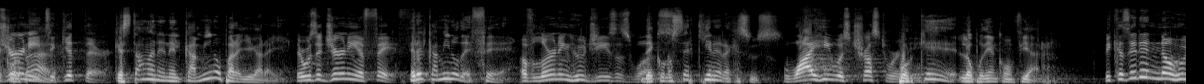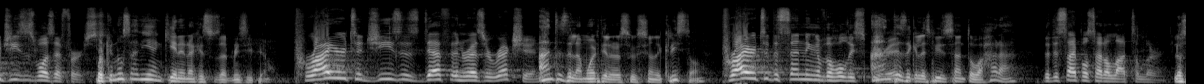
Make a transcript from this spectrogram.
journey to get there. Que estaban en el camino para llegar ahí. There was a journey of faith, Era el camino de fe, of learning who Jesus was, de conocer quién era Jesús. why he was ¿Por trustworthy. qué lo podían confiar? Because they didn't know who Jesus was at first. Porque no sabían quién era Jesús al principio. Prior to Jesus' death and resurrection, Antes de la muerte y la resurrección de Cristo, prior to the sending of the Holy Spirit, antes de que el Espíritu Santo bajara, the disciples had a lot to learn. los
